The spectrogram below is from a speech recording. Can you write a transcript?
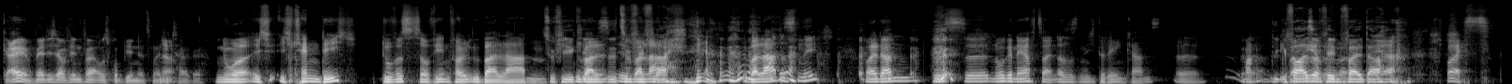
Geil. Werde ich auf jeden Fall ausprobieren jetzt mal Ja. die Tage. nur, ich, ich kenne dich. Du wirst es auf jeden Fall überladen. Zu viel Käse, zu viel überla- Ja, überlade es nicht, weil dann wirst du nur genervt sein, dass du es nicht drehen kannst. Äh, mach Die Gefahr ist auf jeden. Fall da. Ja, ich weiß.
